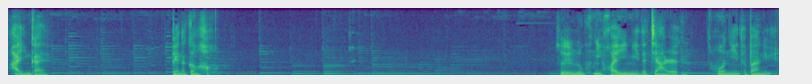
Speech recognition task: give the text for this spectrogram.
还应该变得更好。”以，如果你怀疑你的家人或你的伴侣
